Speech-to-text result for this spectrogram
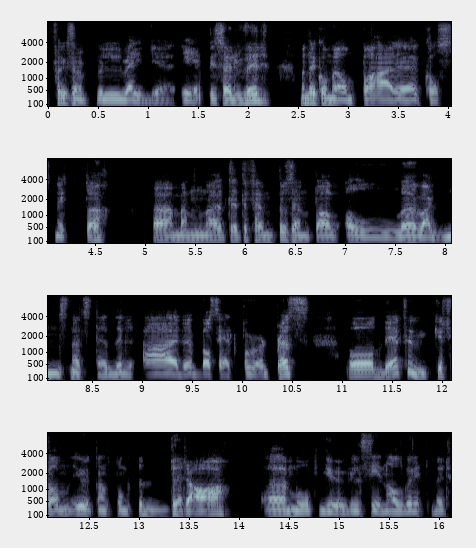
f.eks. velge Episerver, men det kommer an på her kost-nytte. Men 35% av alle verdens nettsteder er basert på Wordpress. Og det funker sånn i utgangspunktet bra uh, mot Google sine algoritmer.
